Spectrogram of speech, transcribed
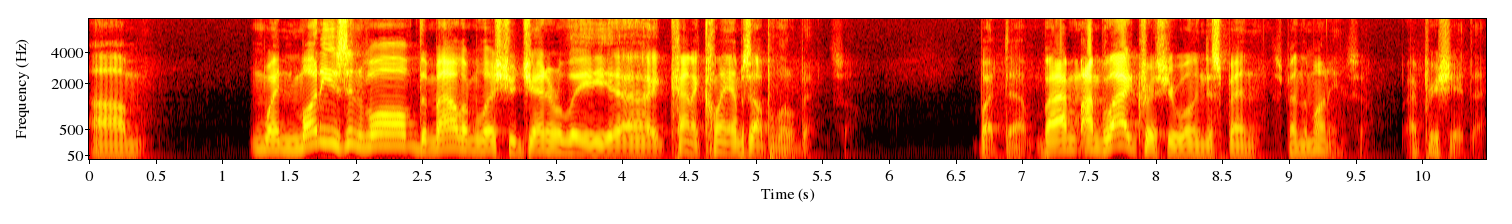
Um, when money's involved, the Maller Militia generally uh, kind of clams up a little bit. So, but uh, but I'm I'm glad Chris you're willing to spend spend the money. So I appreciate that.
